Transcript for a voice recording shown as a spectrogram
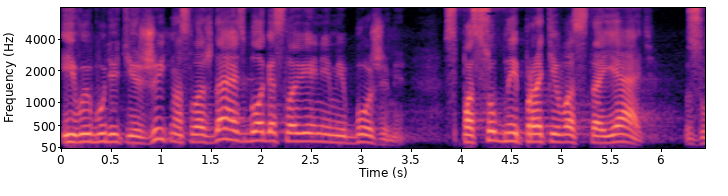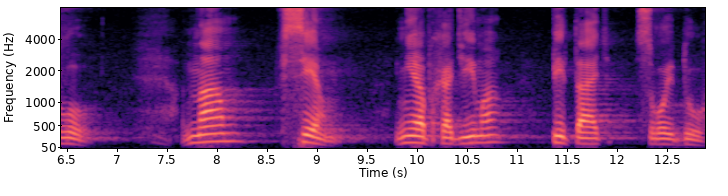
И вы будете жить, наслаждаясь благословениями Божьими, способные противостоять злу. Нам всем необходимо питать свой дух.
